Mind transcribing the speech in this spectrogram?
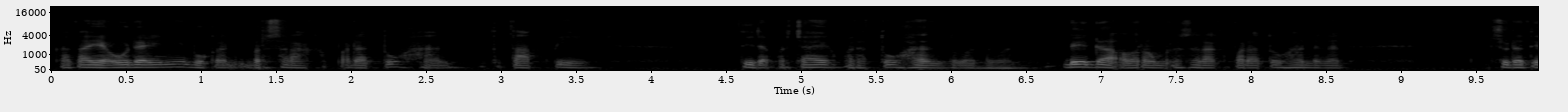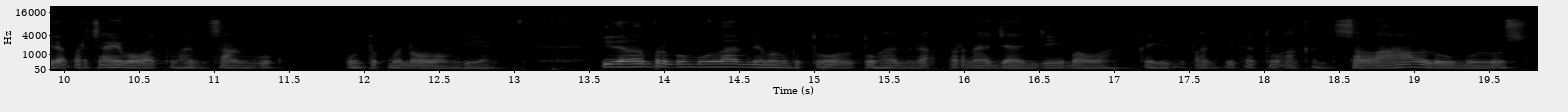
kata ya udah ini bukan berserah kepada Tuhan tetapi tidak percaya kepada Tuhan, teman-teman. Beda orang berserah kepada Tuhan dengan sudah tidak percaya bahwa Tuhan sanggup untuk menolong dia. Di dalam pergumulan memang betul Tuhan gak pernah janji bahwa kehidupan kita tuh akan selalu mulus.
